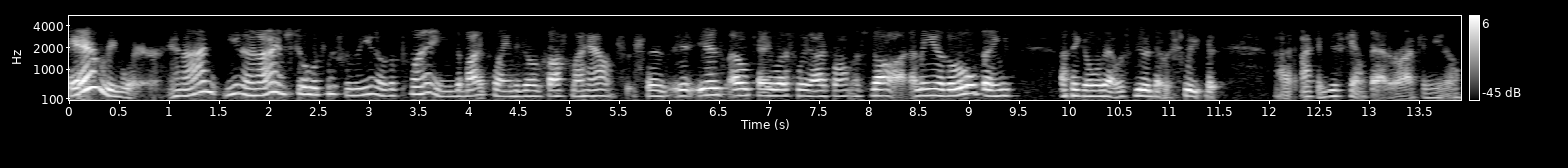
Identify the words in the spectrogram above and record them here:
everywhere. And I'm, you know, and I am still looking for the, you know, the plane, the biplane to go across my house that says it is okay, Lesley. I promise God. I mean, you know, the little things. I think, oh, that was good, that was sweet, but I, I can discount that, or I can, you know.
